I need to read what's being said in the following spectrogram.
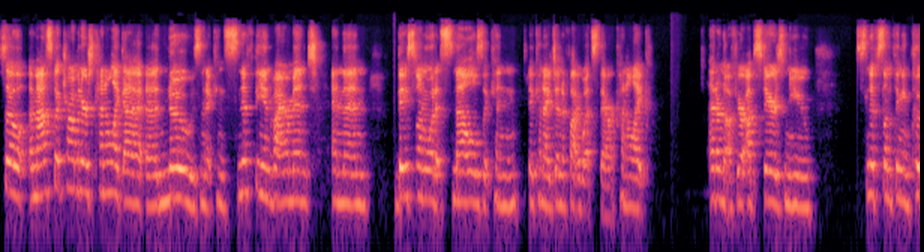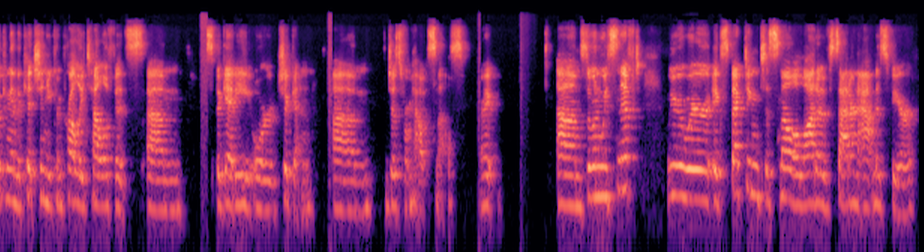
So a mass spectrometer is kind of like a, a, nose and it can sniff the environment and then based on what it smells, it can, it can identify what's there. Kind of like, I don't know, if you're upstairs and you sniff something and cooking in the kitchen, you can probably tell if it's um, spaghetti or chicken um, just from how it smells, right? Um, so when we sniffed, we were expecting to smell a lot of Saturn atmosphere,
